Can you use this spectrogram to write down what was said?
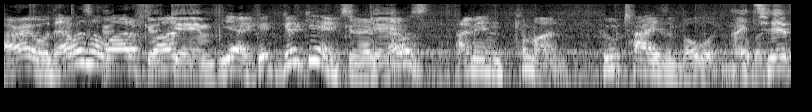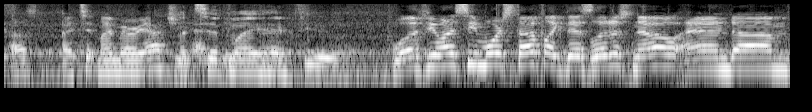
All right, well that was a lot of fun. good fun. game. Yeah, good good game, sir. game. That was. I mean, come on. Who ties in bowling? I Nobody- tip- us- I tip my mariachi. I hat tip to you, my sir. head to you. Well, if you want to see more stuff like this, let us know. And um,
